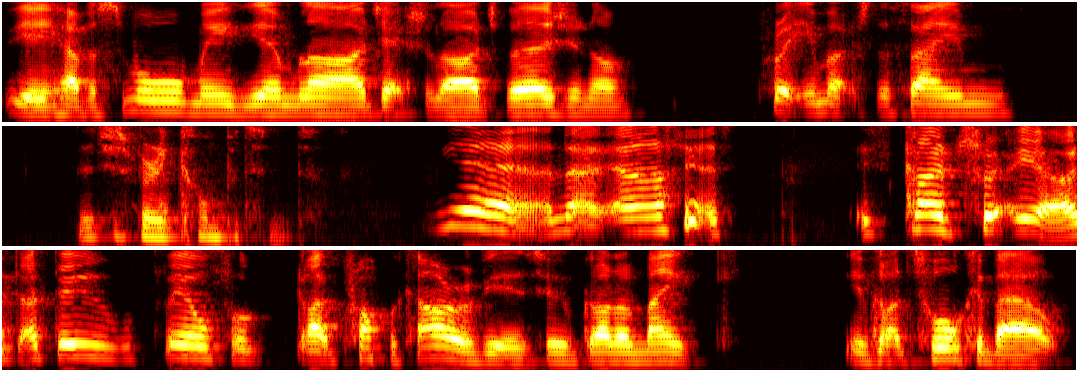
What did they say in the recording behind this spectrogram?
you have a small, medium, large, extra large version of pretty much the same. They're just very competent. Yeah, and I, and I think it's it's kind of tri- yeah. I, I do feel for like proper car reviewers who've got to make you've got to talk about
